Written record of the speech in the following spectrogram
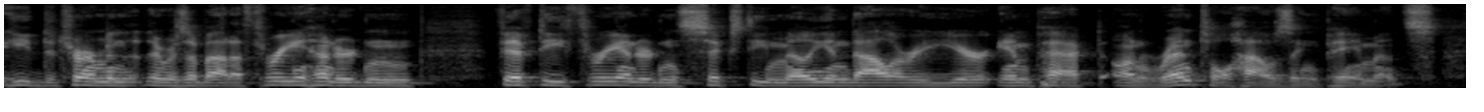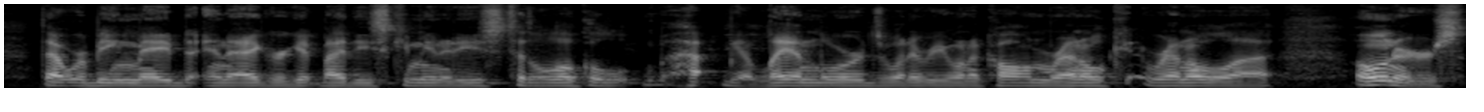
he determined that there was about a 350, 360 million dollar a year impact on rental housing payments that were being made in aggregate by these communities to the local you know, landlords, whatever you want to call them, rental rental uh, owners.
